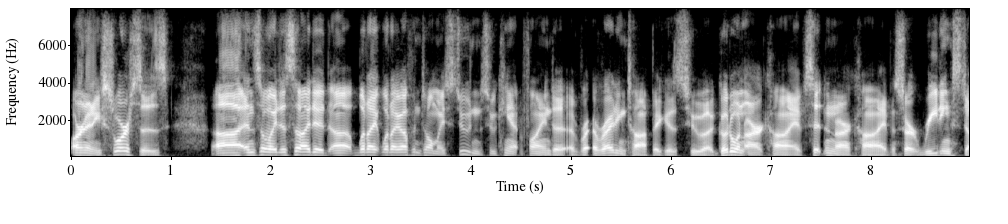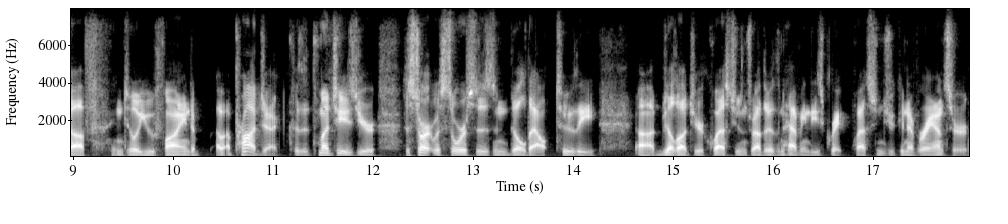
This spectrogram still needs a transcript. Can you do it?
aren't any sources. Uh, and so I decided uh, what I what I often tell my students who can't find a, a writing topic is to uh, go to an archive, sit in an archive, and start reading stuff until you find a, a project because it's much easier to start with sources and build out to the uh, build out to your questions rather than having these great questions you can never answer.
